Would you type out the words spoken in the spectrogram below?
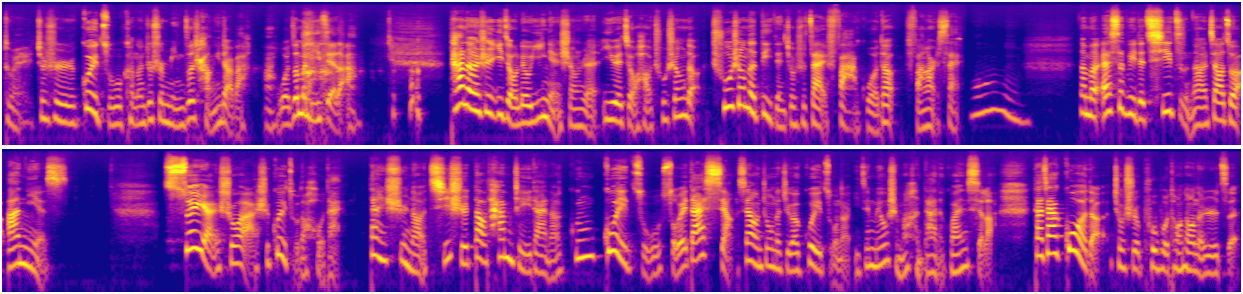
对，就是贵族，可能就是名字长一点吧。啊，我这么理解的啊。他呢是一九六一年生人，一月九号出生的，出生的地点就是在法国的凡尔赛。哦，那么 S V 的妻子呢，叫做 Agnes。虽然说啊是贵族的后代，但是呢，其实到他们这一代呢，跟贵族所谓大家想象中的这个贵族呢，已经没有什么很大的关系了。大家过的就是普普通通的日子，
